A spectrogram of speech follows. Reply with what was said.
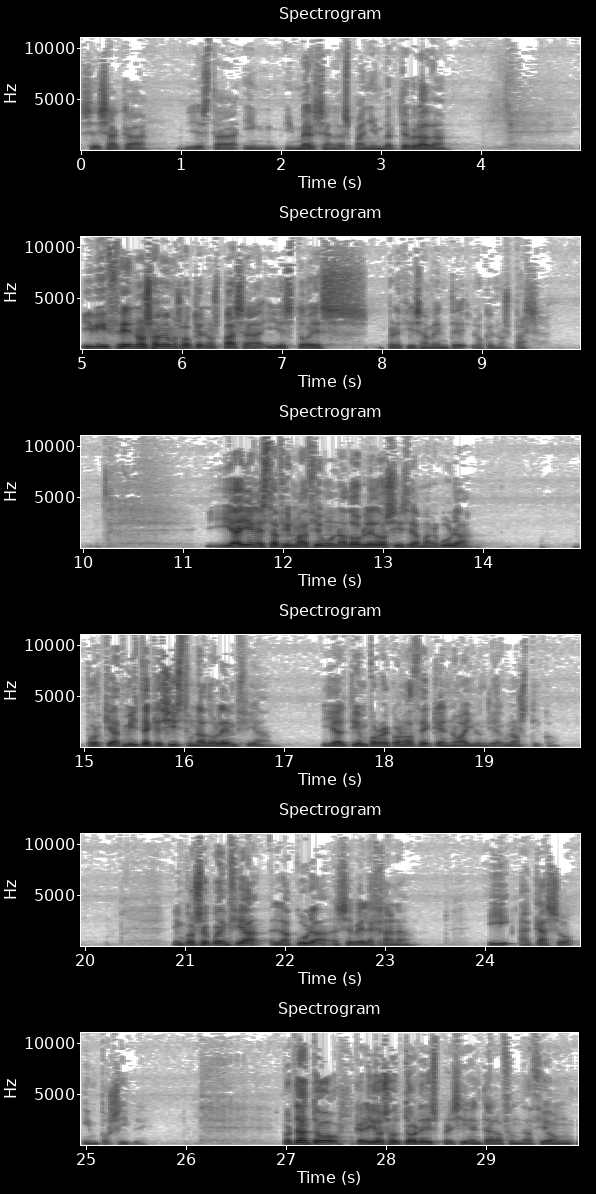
se saca y está inmersa en la España invertebrada y dice, no sabemos lo que nos pasa y esto es precisamente lo que nos pasa. Y hay en esta afirmación una doble dosis de amargura, porque admite que existe una dolencia y al tiempo reconoce que no hay un diagnóstico. En consecuencia, la cura se ve lejana y acaso imposible. Por tanto, queridos autores, presidenta de la Fundación,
